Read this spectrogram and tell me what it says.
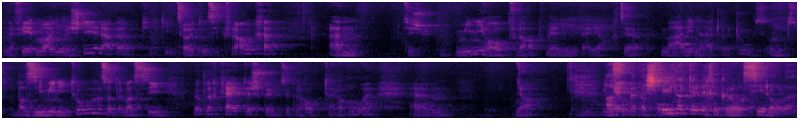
in eine Firma investieren, eben die, die 2000 Franken. Ähm, das ist meine Hauptfrage, welche, welche Aktien wähle ich dort aus? Und was sind mhm. meine Tools oder was sind Möglichkeiten? Spielt es überhaupt eine Rolle? Ähm, ja, also, es spielt natürlich eine grosse Rolle,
